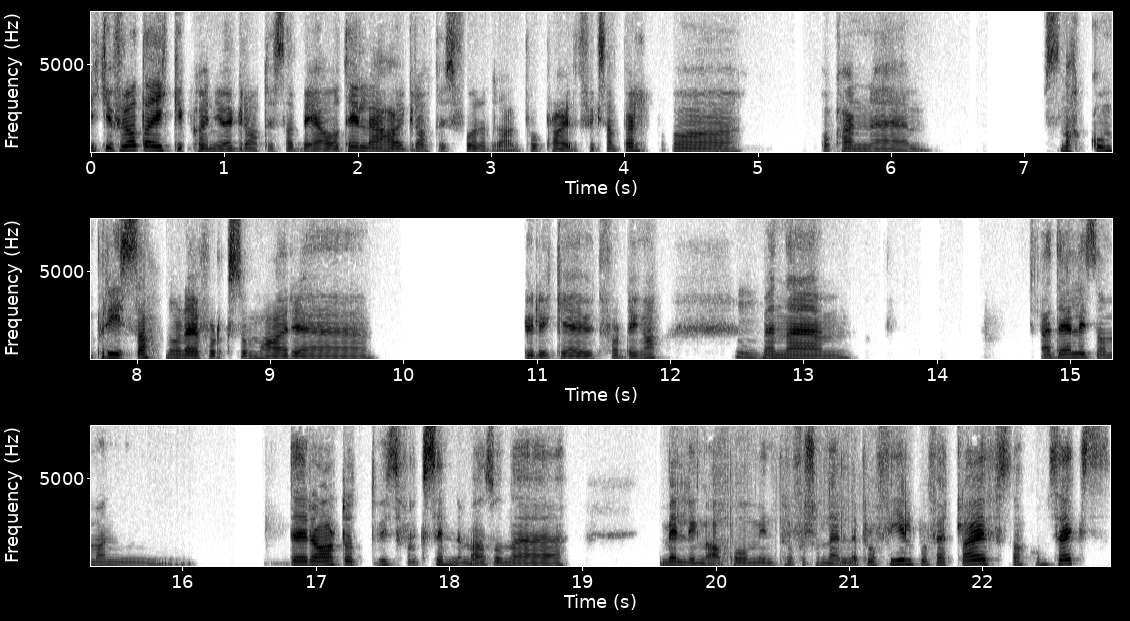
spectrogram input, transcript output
ikke for at jeg ikke kan gjøre gratisarbeid av og til. Jeg har gratis foredrag på Pride, f.eks., og, mm. og kan uh, snakke om priser når det er folk som har uh, ulike utfordringer. Mm. Men um, ja, det er liksom man Det er rart at hvis folk sender meg sånne meldinger på min profesjonelle profil på Fetlife, snakk om sex,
